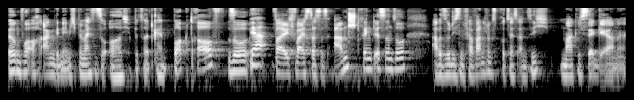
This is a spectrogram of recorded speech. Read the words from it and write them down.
irgendwo auch angenehm. Ich bin meistens so, oh, ich habe jetzt heute keinen Bock drauf, so, Ja. weil ich weiß, dass es anstrengend ist und so. Aber so diesen Verwandlungsprozess an sich mag ich sehr gerne.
